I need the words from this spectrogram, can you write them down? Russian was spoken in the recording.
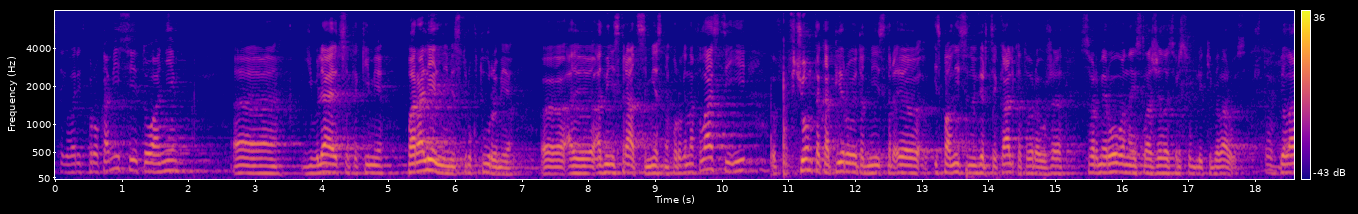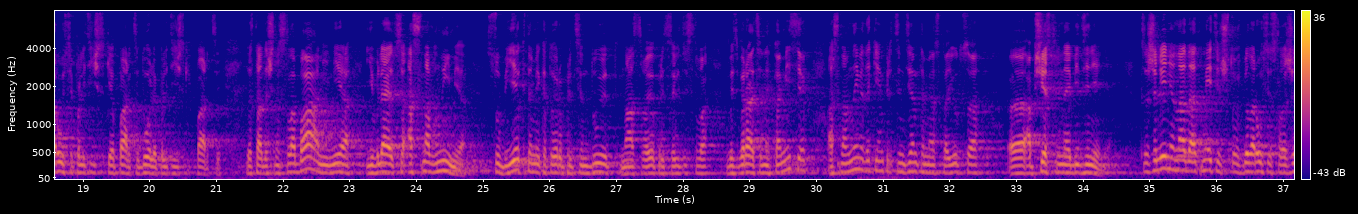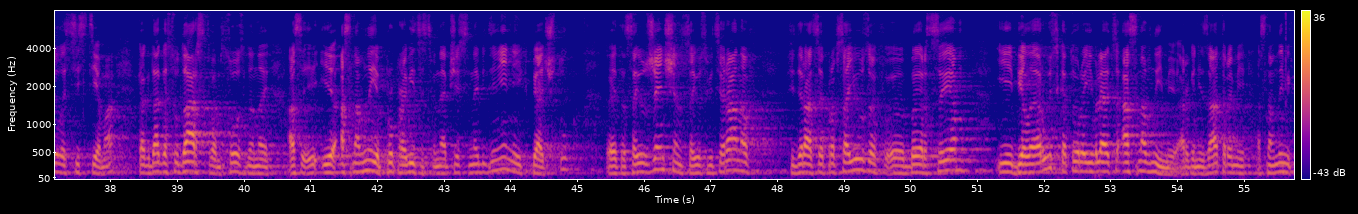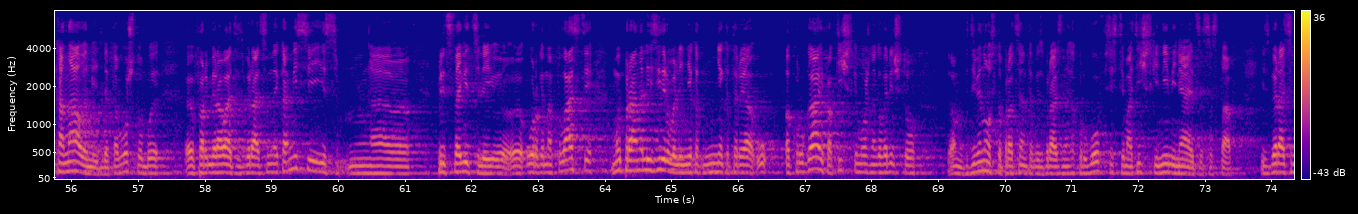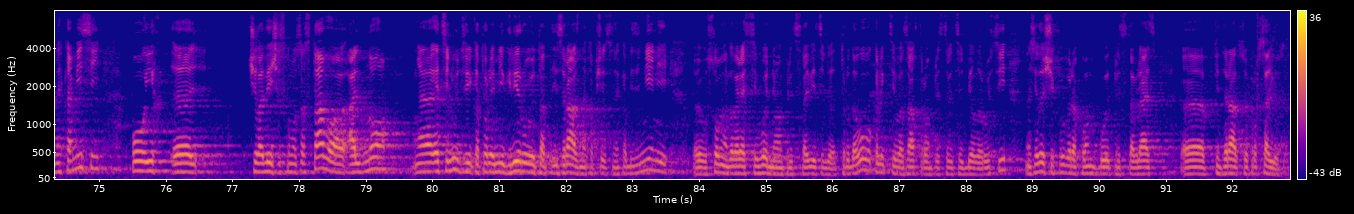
Если говорить про комиссии, то они э, являются такими параллельными структурами э, администрации местных органов власти и в чем-то копируют администра... э, исполнительную вертикаль, которая уже сформирована и сложилась в Республике Беларусь. Что в Беларуси политические партии, доля политических партий достаточно слаба, они не являются основными субъектами, которые претендуют на свое представительство в избирательных комиссиях. Основными такими претендентами остаются э, общественные объединения. К сожалению, надо отметить, что в Беларуси сложилась система, когда государством созданы и основные проправительственные общественные объединения, их пять штук. Это Союз женщин, Союз ветеранов, Федерация профсоюзов, э, БРСМ и Белая Русь, которые являются основными организаторами, основными каналами для того, чтобы э, формировать избирательные комиссии из э, представителей э, органов власти. Мы проанализировали некоторые округа, и фактически можно говорить, что в 90% избирательных округов систематически не меняется состав избирательных комиссий по их э, человеческому составу, но э, эти люди, которые мигрируют от, из разных общественных объединений, э, условно говоря, сегодня он представитель трудового коллектива, завтра он представитель Белой Руси, на следующих выборах он будет представлять Э, Федерацию профсоюзов.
